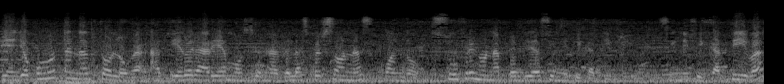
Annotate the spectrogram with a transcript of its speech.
Bien, yo como tanatóloga atiendo el área emocional de las personas cuando sufren una pérdida significativa. Significativa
